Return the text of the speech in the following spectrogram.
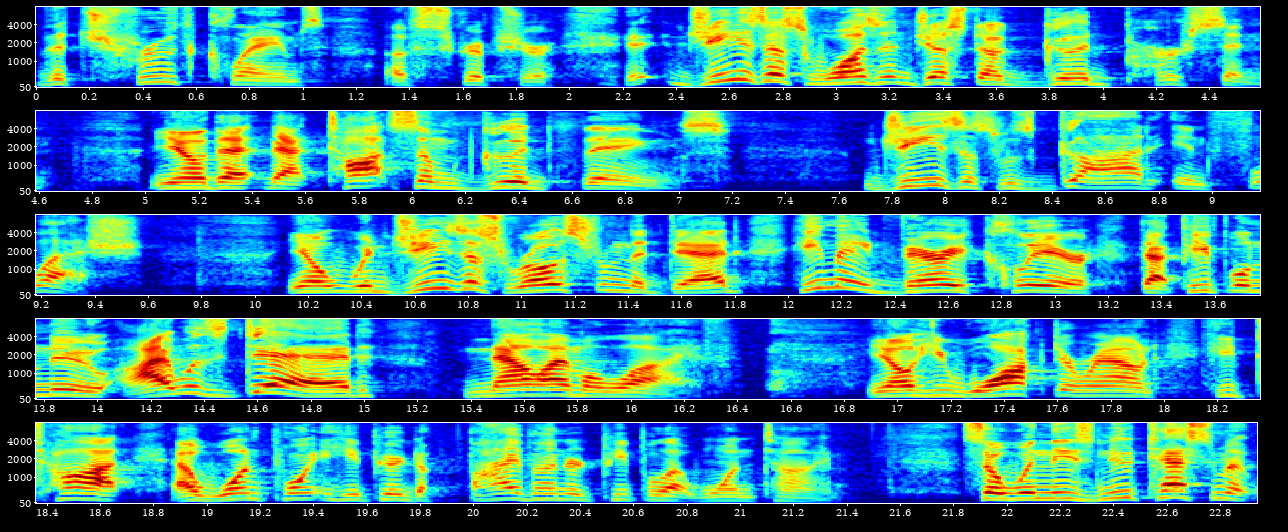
The truth claims of Scripture. Jesus wasn't just a good person, you know, that, that taught some good things. Jesus was God in flesh. You know, when Jesus rose from the dead, he made very clear that people knew I was dead, now I'm alive. You know, he walked around, he taught. At one point, he appeared to 500 people at one time. So when these New Testament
